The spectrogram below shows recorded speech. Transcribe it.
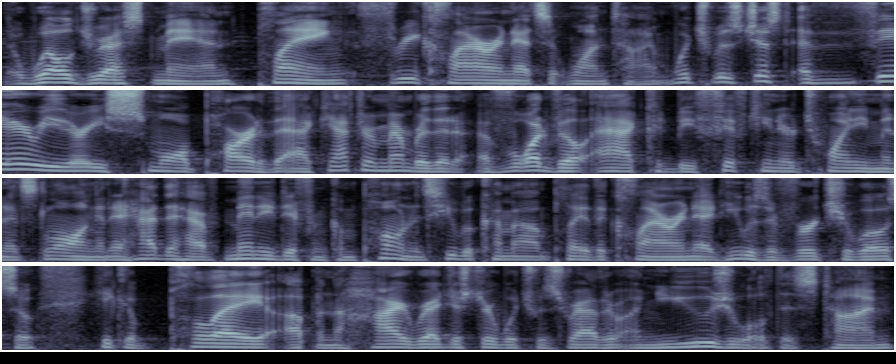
a well dressed man, playing three clarinets at one time, which was just a very, very small part of the act. You have to remember that a vaudeville act could be 15 or 20 minutes long, and it had to have many different components. He would come out and play the clarinet. He was a virtuoso. He could play up in the high register, which was rather unusual at this time,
